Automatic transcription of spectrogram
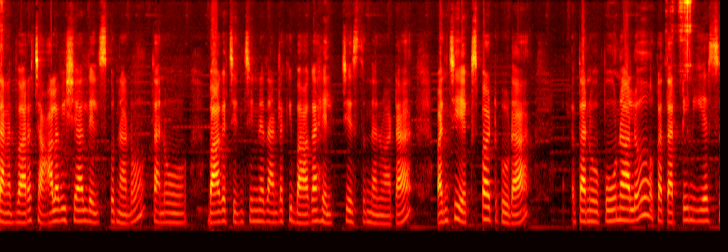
తన ద్వారా చాలా విషయాలు తెలుసుకున్నాను. తను బాగా చిన్న చిన్న దాంట్లకి బాగా హెల్ప్ చేస్తుందనమాట మంచి ఎక్స్పర్ట్ కూడా. తను పూనాలో ఒక థర్టీన్ ఇయర్స్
